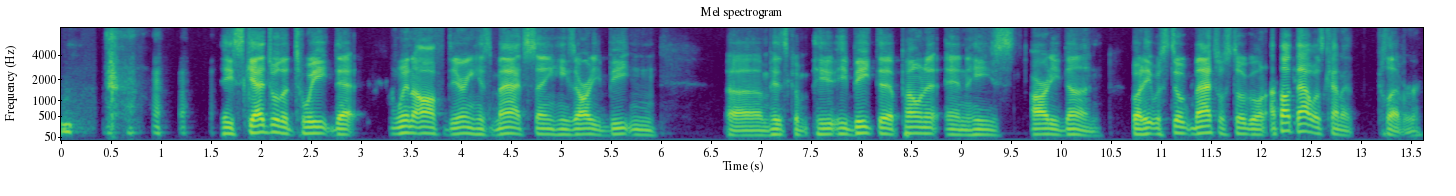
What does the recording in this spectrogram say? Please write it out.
he scheduled a tweet that went off during his match saying he's already beaten um his he, he beat the opponent and he's already done but it was still match was still going i thought that was kind of clever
